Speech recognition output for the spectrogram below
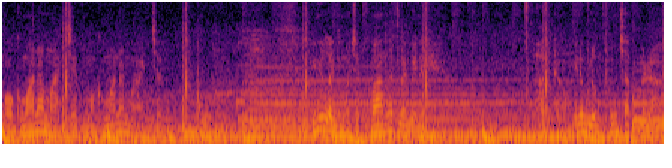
Mau ke mana macet mau ke mana macet. Uh ini lagi macet banget lagi nih. Aduh ini belum puncak padahal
